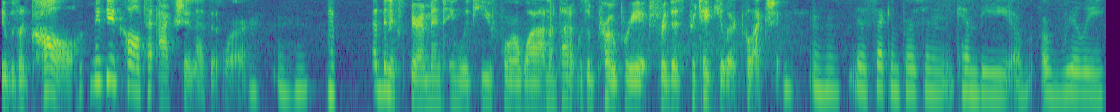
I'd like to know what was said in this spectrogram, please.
It was a call, maybe a call to action, as it were. Mm-hmm. I've been experimenting with you for a while, and I thought it was appropriate for this particular collection. Mm-hmm. The second person can be a, a, really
